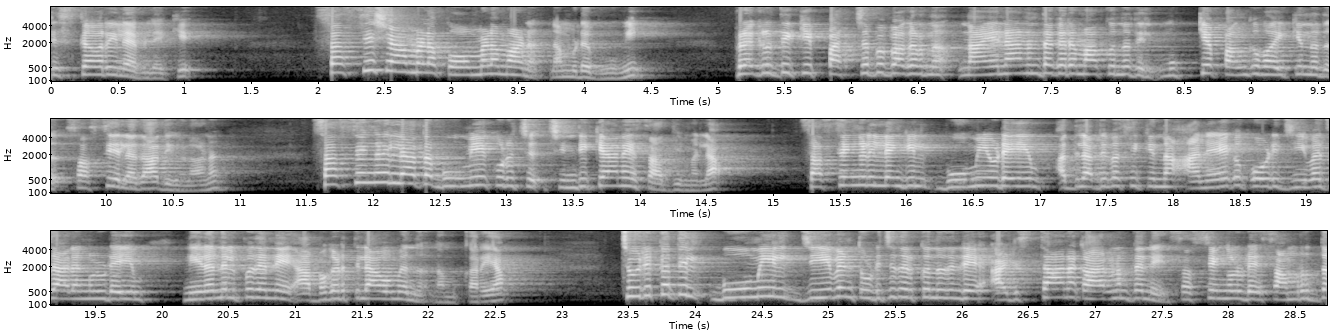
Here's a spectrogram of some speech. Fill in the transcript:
ഡിസ്കവറി ലാബിലേക്ക് സസ്യശ്യാമള കോമളമാണ് നമ്മുടെ ഭൂമി. പ്രകൃതിക്ക് പച്ചപ്പ് പകർന്ന് നയനാനന്ദകരമാക്കുന്നതിൽ മുഖ്യ പങ്ക് വഹിക്കുന്നത് സസ്യലതാദികളാണ്. സസ്യങ്ങളില്ലാത്ത ഭൂമിയെക്കുറിച്ച് ചിന്തിക്കാനേ സാധ്യമല്ല. സസ്യങ്ങളില്ലെങ്കിൽ ഭൂമിയുടെയും അതിൽ അധിവസിക്കുന്ന അനേക കോടി ജീവജാലങ്ങളുടെയും നിലനിൽപ്പ് തന്നെ അപകടത്തിലാവുമെന്ന് നമുക്കറിയാം. ചുരുക്കത്തിൽ ഭൂമിയിൽ ജീവൻ തുടിച്ചു നിൽക്കുന്നതിന്റെ അടിസ്ഥാന കാരണം തന്നെ സസ്യങ്ങളുടെ സമൃദ്ധ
